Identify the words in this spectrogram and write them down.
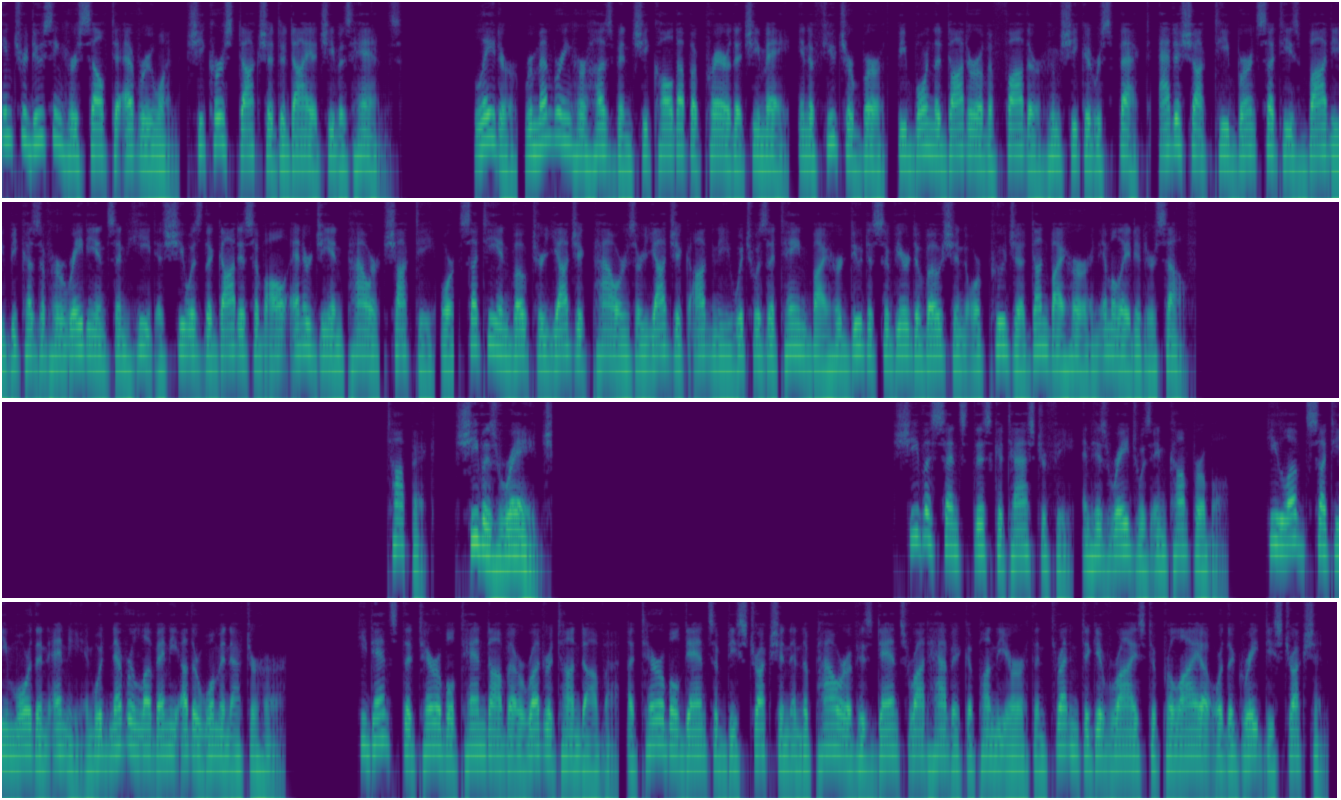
Introducing herself to everyone, she cursed Daksha to die at Shiva's hands. Later, remembering her husband she called up a prayer that she may, in a future birth, be born the daughter of a father whom she could respect. Adishakti burnt Sati's body because of her radiance and heat as she was the goddess of all energy and power Shakti or Sati invoked her yogic powers or yogic agni which was attained by her due to severe devotion or puja done by her and immolated herself. Shiva's rage Shiva sensed this catastrophe, and his rage was incomparable. He loved Sati more than any and would never love any other woman after her. He danced the terrible Tandava or Rudratandava, a terrible dance of destruction and the power of his dance wrought havoc upon the earth and threatened to give rise to pralaya or the Great Destruction.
